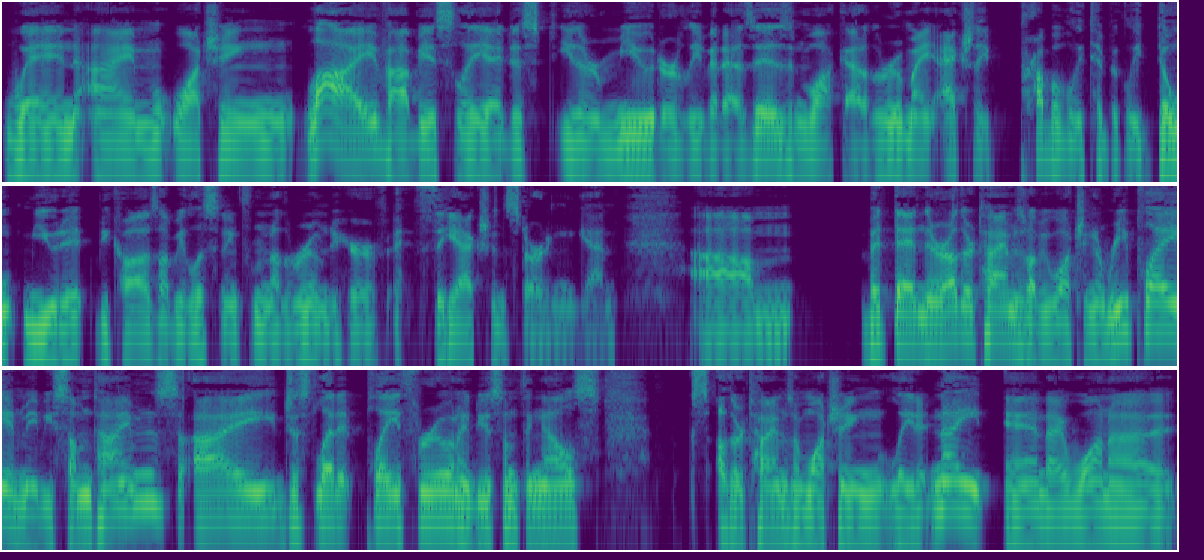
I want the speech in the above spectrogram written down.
when I'm watching live, obviously, I just either mute or leave it as is and walk out of the room. I actually probably typically don't mute it because I'll be listening from another room to hear if, if the action's starting again. Um, but then there are other times that I'll be watching a replay, and maybe sometimes I just let it play through and I do something else. Other times I'm watching late at night and I want to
